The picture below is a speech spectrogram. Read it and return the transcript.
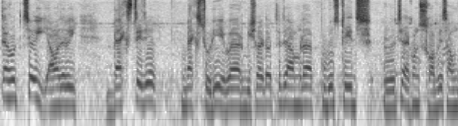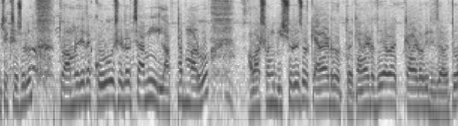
এইটা হচ্ছে ওই আমাদের ওই ব্যাক স্টেজের ব্যাক স্টোরি এবার বিষয়টা হচ্ছে যে আমরা পুরো স্টেজ রয়েছে, এখন সবে সাউন্ড চেক শেষ হলো। তো আমরা যেটা করব সেটা হচ্ছে আমি ল্যাপটপ মারবো। আমার সঙ্গে বিশ্ব রয়েছে, ওর ক্যামেরাটা ধরতে হবে। ক্যামেরাটা ধরে আবার ক্যামেরাকে দিতে হবে। তো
